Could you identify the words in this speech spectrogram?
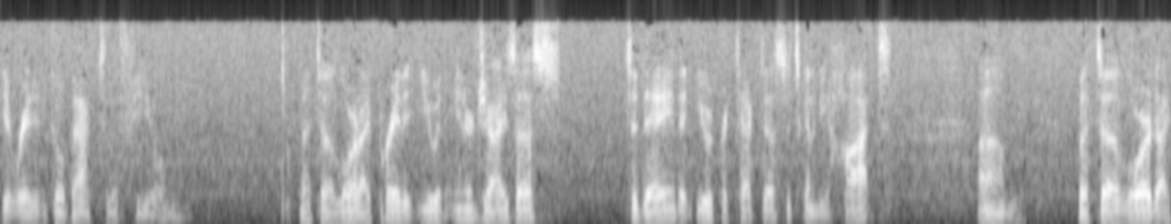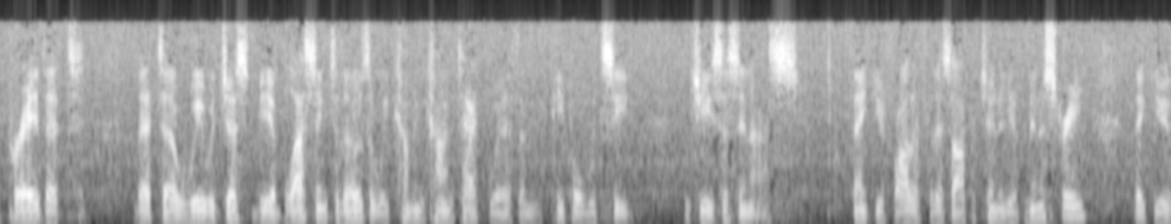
get ready to go back to the field. But uh, Lord, I pray that you would energize us today, that you would protect us. It's going to be hot. Um, but uh, Lord, I pray that that we would just be a blessing to those that we come in contact with, and people would see Jesus in us. Thank you, Father, for this opportunity of ministry. Thank you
